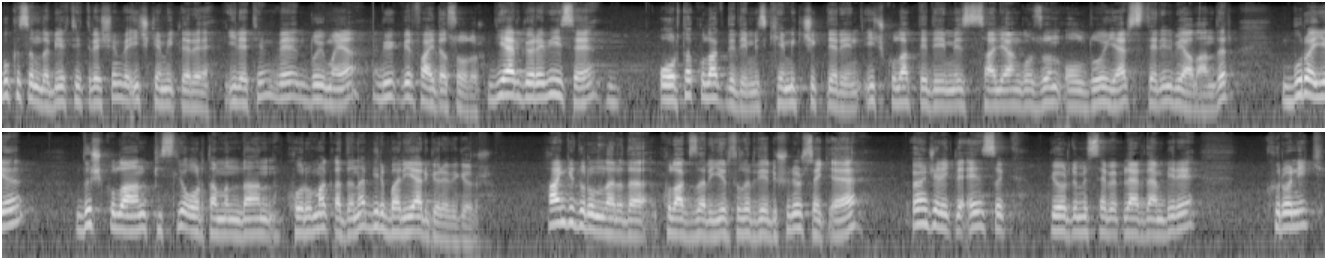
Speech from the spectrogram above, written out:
Bu kısımda bir titreşim ve iç kemiklere iletim ve duymaya büyük bir faydası olur. Diğer görevi ise orta kulak dediğimiz kemikçiklerin, iç kulak dediğimiz salyangozun olduğu yer steril bir alandır. Burayı dış kulağın pisli ortamından korumak adına bir bariyer görevi görür. Hangi durumlarda kulak zarı yırtılır diye düşünürsek eğer, öncelikle en sık gördüğümüz sebeplerden biri kronik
